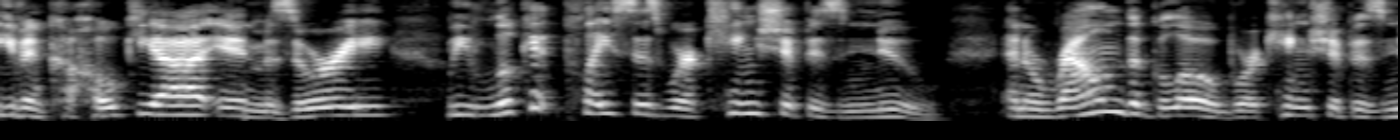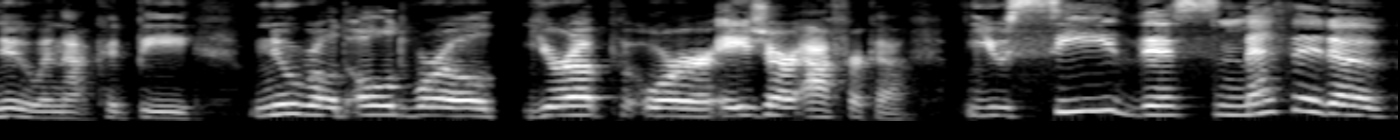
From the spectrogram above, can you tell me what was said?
even Cahokia in Missouri. We look at places where kingship is new and around the globe where kingship is new, and that could be New World, Old World, Europe, or Asia or Africa. You see this method of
